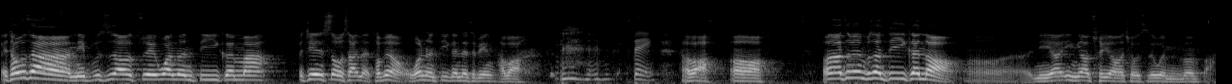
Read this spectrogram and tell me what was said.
哎、头长，你不是要追万润第一根吗？今天受伤了，投票，万润第一根在这边，好不好？对，好不好？哦，啊，这边不算第一根哦，呃，你要硬要吹羊毛求疵，我也没办法。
